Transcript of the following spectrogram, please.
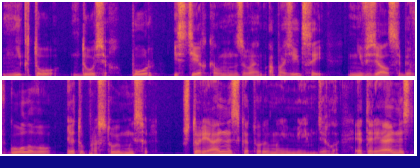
Никто до сих пор из тех, кого мы называем оппозицией, не взял себе в голову эту простую мысль что реальность, с которой мы имеем дело, это реальность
